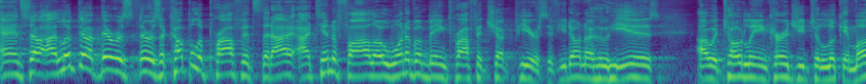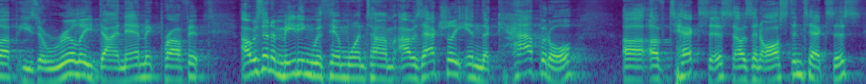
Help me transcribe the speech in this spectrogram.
And so I looked up, there was, there was a couple of prophets that I, I tend to follow, one of them being Prophet Chuck Pierce. If you don't know who he is, I would totally encourage you to look him up. He's a really dynamic prophet. I was in a meeting with him one time. I was actually in the capital uh, of Texas. I was in Austin, Texas,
